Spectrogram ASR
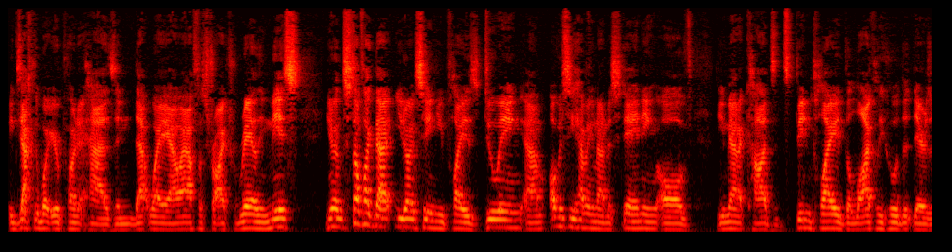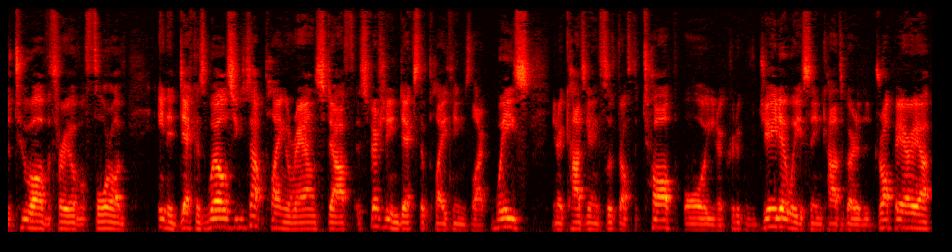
exactly what your opponent has, and that way our alpha strikes rarely miss you know, stuff like that you don't see new players doing. Um, obviously, having an understanding of the amount of cards that's been played, the likelihood that there is a two of, a three of, a four of in a deck as well. So you can start playing around stuff, especially in decks that play things like Whis, you know, cards getting flipped off the top, or, you know, Critical Vegeta, where you're seeing cards go to the drop area,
